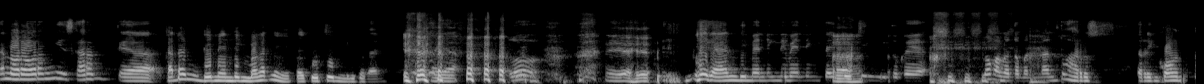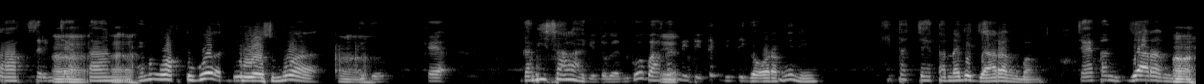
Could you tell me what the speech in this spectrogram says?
kan orang-orang nih sekarang kayak kadang demanding banget nih kayak kucing gitu kan kayak lo Iya, iya. Iya kan, demanding demanding teh Ah. kucing gitu kayak lo kalau temenan tuh harus sering kontak, sering Ah, chatan. ah. Emang waktu gue di lo semua Ah, gitu. Kayak gak bisa lah gitu kan. Gue bahkan Iya. di titik di tiga orang ini kita chatan aja jarang bang. Chatan jarang. Bang. ah.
